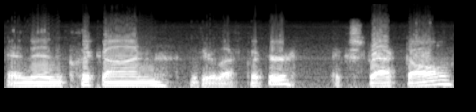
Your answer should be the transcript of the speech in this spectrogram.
and then click on, with your left clicker, extract all,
